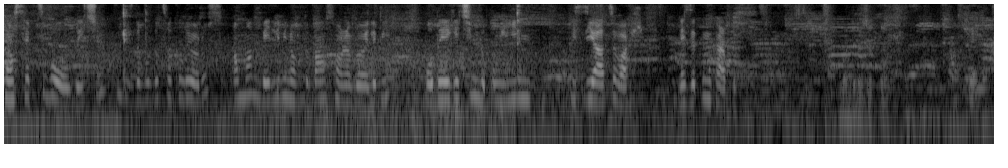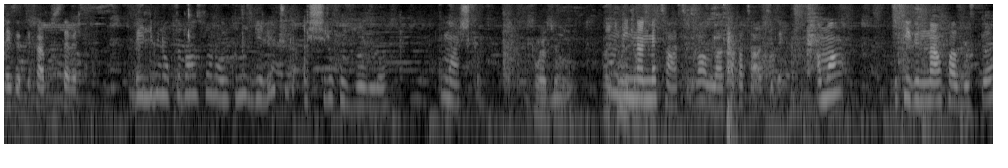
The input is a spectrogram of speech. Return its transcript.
konsepti bu olduğu için biz de burada takılıyoruz. Ama belli bir noktadan sonra böyle bir odaya geçeyim de uyuyayım hissiyatı var. Lezzetli mi karpuz? Şey, lezzetli karpuz severiz. Belli bir noktadan sonra uykunuz geliyor çünkü aşırı huzurlu. Değil mi aşkım? Evet yavrum. Tam dinlenme tatili. Vallahi kafa tatili. Ama iki günden fazlası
